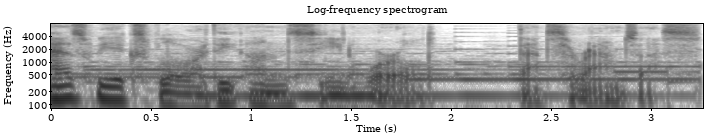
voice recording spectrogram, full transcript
as we explore the unseen world that surrounds us.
